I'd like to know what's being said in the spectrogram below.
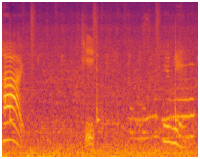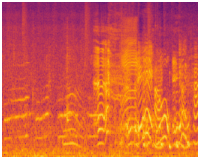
five, six, seven, nine, เอ๊ะ เอกลูกเอกใคร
